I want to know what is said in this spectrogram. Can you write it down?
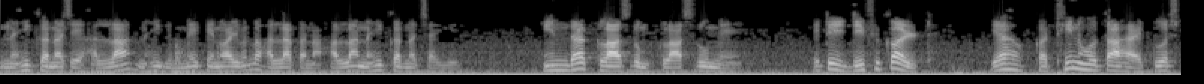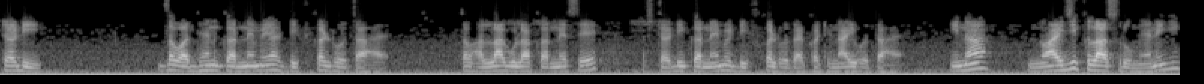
नहीं करना चाहिए, हल्ला नहीं मेक नॉइज़ मतलब हल्ला करना, हल्ला नहीं करना चाहिए। इन द क्लासरूम क्लासरूम में इट इज़ डिफ़िकल्ट यह कठिन होता है टू स्टडी मतलब अध्ययन करने में यह डिफ़िकल्ट होता है। तब हल्ला गुला करने से स्टडी करने में डिफ़िकल्ट होता है, कठिनाई होता है। इन अ नॉइजी क्लासरूम यानी कि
